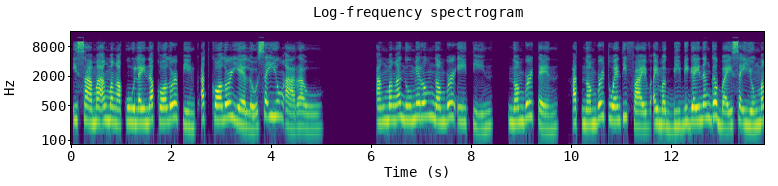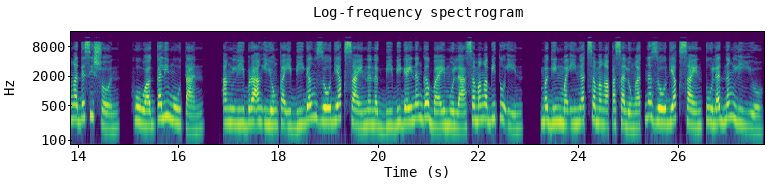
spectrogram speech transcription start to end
isama ang mga kulay na color pink at color yellow sa iyong araw. Ang mga numerong number 18, number 10, at number 25 ay magbibigay ng gabay sa iyong mga desisyon, huwag kalimutan, ang Libra ang iyong kaibigang zodiac sign na nagbibigay ng gabay mula sa mga bituin, maging maingat sa mga kasalungat na zodiac sign tulad ng Leo,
